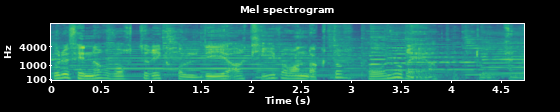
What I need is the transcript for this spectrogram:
hvor du finner vårt rikholdige arkiv av andakter på norea.no.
